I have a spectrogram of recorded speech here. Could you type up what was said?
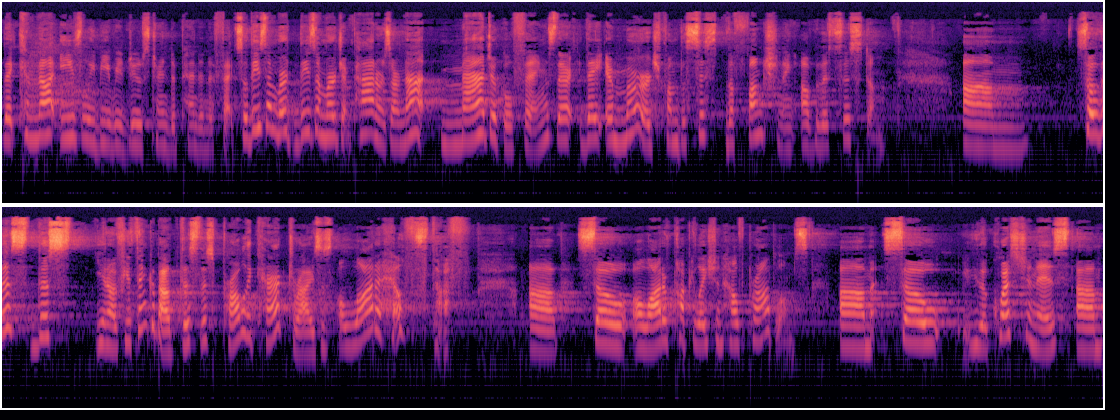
that cannot easily be reduced to independent effects. So these, emer- these emergent patterns are not magical things, They're, they emerge from the, the functioning of the system. Um, so this, this, you know, if you think about this, this probably characterizes a lot of health stuff. Uh, so a lot of population health problems. Um, so the question is, um,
